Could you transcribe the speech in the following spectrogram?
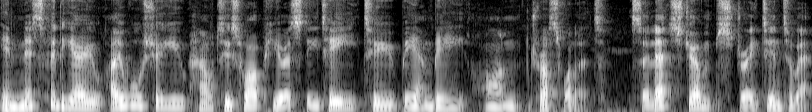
In this video, I will show you how to swap USDT to BNB on Trust Wallet. So let's jump straight into it.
